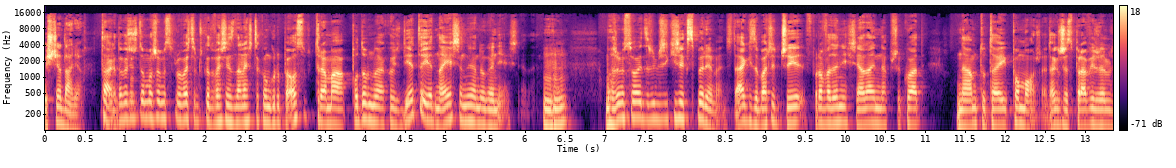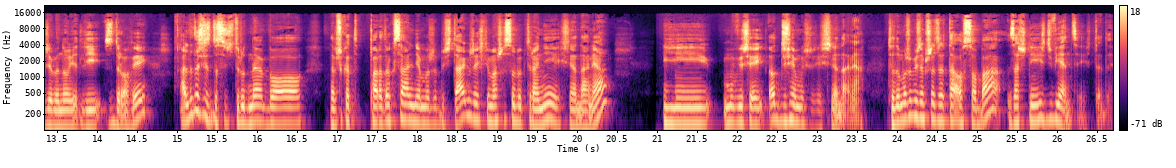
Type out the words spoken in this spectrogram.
e, śniadania. Tak, no chociaż to możemy spróbować na przykład właśnie znaleźć taką grupę osób, która ma podobną jakość diety, jedna je śniadania, druga nie je śniadań. Mhm. Możemy spróbować zrobić jakiś eksperyment, tak, i zobaczyć, czy wprowadzenie śniadań na przykład nam tutaj pomoże, także sprawi, że ludzie będą jedli zdrowiej, ale to też jest dosyć trudne, bo na przykład paradoksalnie może być tak, że jeśli masz osobę, która nie je śniadania, i mówisz jej, od dzisiaj musisz jeść śniadania, to to może być na przykład, że ta osoba zacznie jeść więcej wtedy.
